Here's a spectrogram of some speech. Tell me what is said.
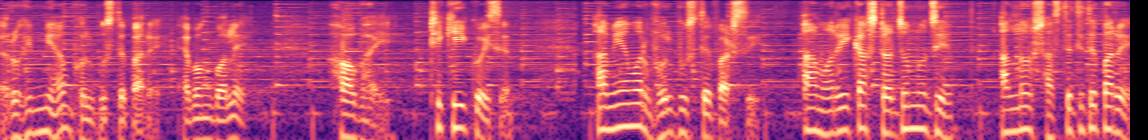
রহিম মিয়া ভুল বুঝতে পারে এবং বলে, হ ভাই, ঠিকই কইছেন। আমি আমার ভুল বুঝতে পারছি। আমার এই কাজটার জন্য যে আল্লাহ শাস্তি দিতে পারে,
